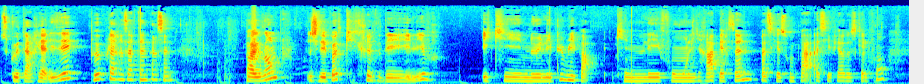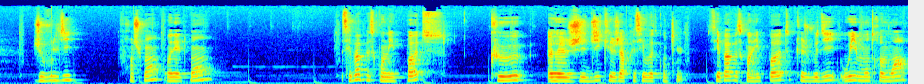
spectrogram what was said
Ce que tu as réalisé peut plaire à certaines personnes. Par exemple, j'ai des potes qui écrivent des livres et qui ne les publient pas, qui ne les font lire à personne parce qu'elles sont pas assez fières de ce qu'elles font. Je vous le dis, franchement, honnêtement, c'est pas parce qu'on est potes que euh, j'ai dit que j'apprécie votre contenu. C'est pas parce qu'on est potes que je vous dis oui, montre-moi,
